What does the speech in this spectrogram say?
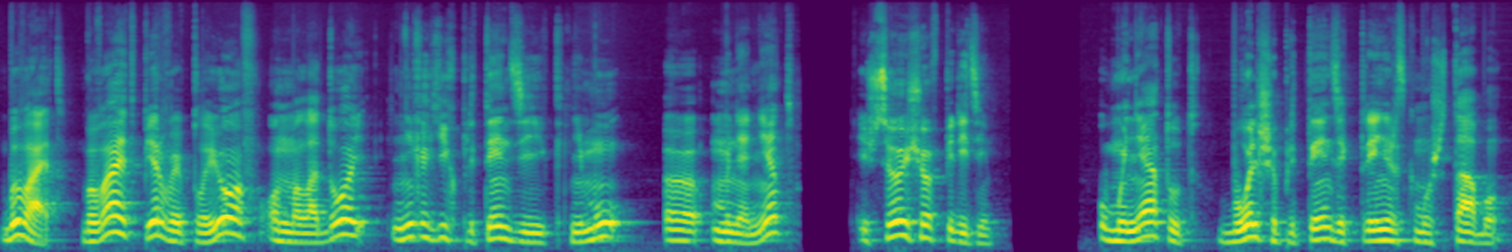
бывает. Бывает первый плей-офф, он молодой, никаких претензий к нему э, у меня нет. И все еще впереди. У меня тут больше претензий к тренерскому штабу.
